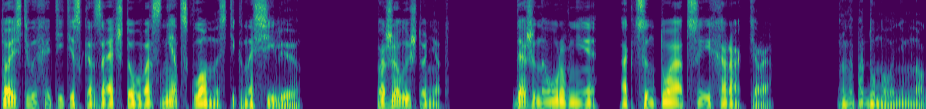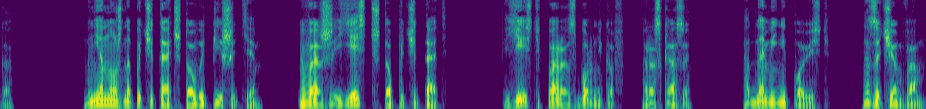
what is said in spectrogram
«То есть вы хотите сказать, что у вас нет склонности к насилию?» «Пожалуй, что нет. Даже на уровне акцентуации характера». Она подумала немного. «Мне нужно почитать, что вы пишете. У вас же есть что почитать?» Есть пара сборников, рассказы. Одна мини-повесть. А зачем вам?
